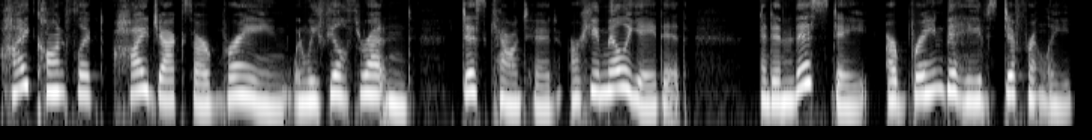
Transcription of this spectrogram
high conflict hijacks our brain when we feel threatened, discounted, or humiliated and in this state, our brain behaves differently,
